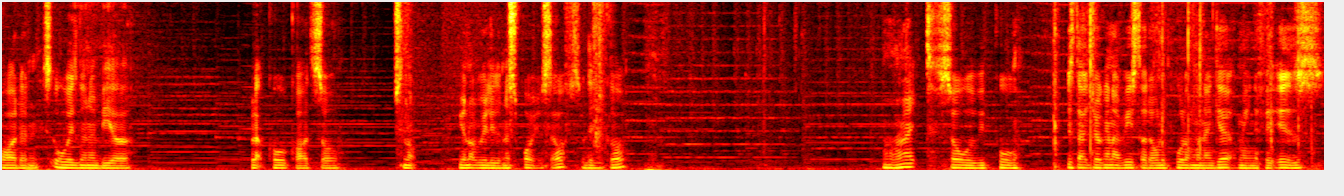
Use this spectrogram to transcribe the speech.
card and it's always going to be a black code card so it's not you're not really going to spoil yourself so there you go. All right so will we pull is that Juggernaut V-Star the only pull I'm going to get? I mean if it is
